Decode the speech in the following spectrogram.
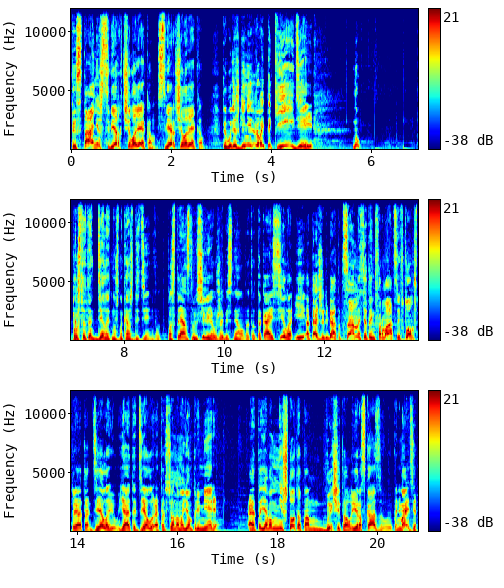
ты станешь сверхчеловеком. Сверхчеловеком. Ты будешь генерировать такие идеи. Ну, просто это делать нужно каждый день. Вот постоянство усилий я уже объяснял. Это такая сила. И опять же, ребята, ценность этой информации в том, что я это делаю. Я это делаю. Это все на моем примере. Это я вам не что-то там вычитал и рассказываю, понимаете?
